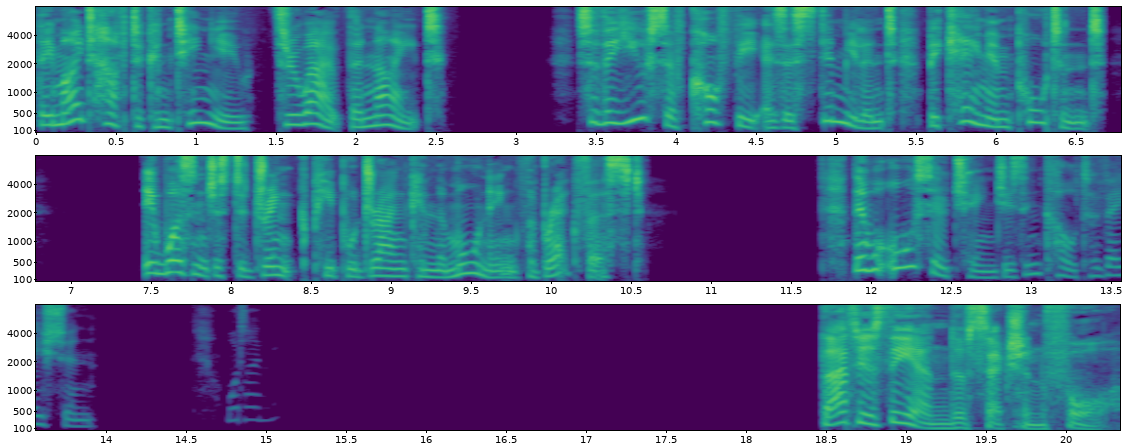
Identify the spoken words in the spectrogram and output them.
They might have to continue throughout the night. So the use of coffee as a stimulant became important. It wasn't just a drink people drank in the morning for breakfast. There were also changes in cultivation. That is the end of section 4.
